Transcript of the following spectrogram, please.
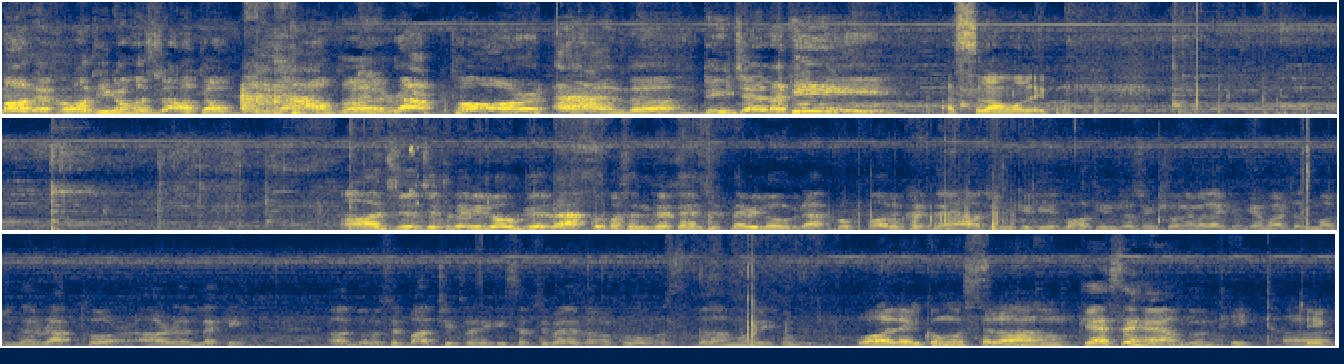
बात है? खातिनो हजरात we एंड डीजे लकी अस्सलाम वालेकुम आज जितने भी लोग रैप को पसंद करते हैं जितने भी लोग रैप को फॉलो करते हैं आज उनके लिए बहुत ही इंटरेस्टिंग शो होने वाला है क्योंकि हमारे साथ मौजूद हैं रैप थोर और लकी दोनों से बातचीत रहेगी सबसे पहले दोनों को अस्सलाम वालेकुम। वालेकुम अस्सलाम। कैसे हैं आप दोनों? ठीक ठाक।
